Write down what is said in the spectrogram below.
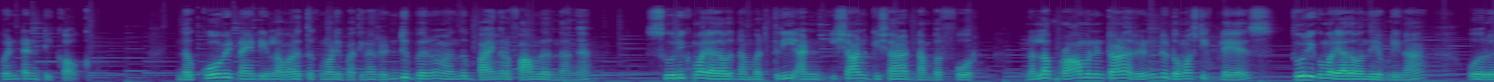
Quinton de Kock. இந்த கோவிட் நைன்டீனில் வரதுக்கு முன்னாடி பார்த்தீங்கன்னா ரெண்டு பேருமே வந்து பயங்கர ஃபார்மில் இருந்தாங்க. Suryakumar Yadav number three and Ishan Kishan at number four நல்லா ப்ராமினெண்ட்டான ரெண்டு டொமஸ்டிக் பிளேயர்ஸ் சூரியகுமார் யாதவ் வந்து எப்படின்னா ஒரு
